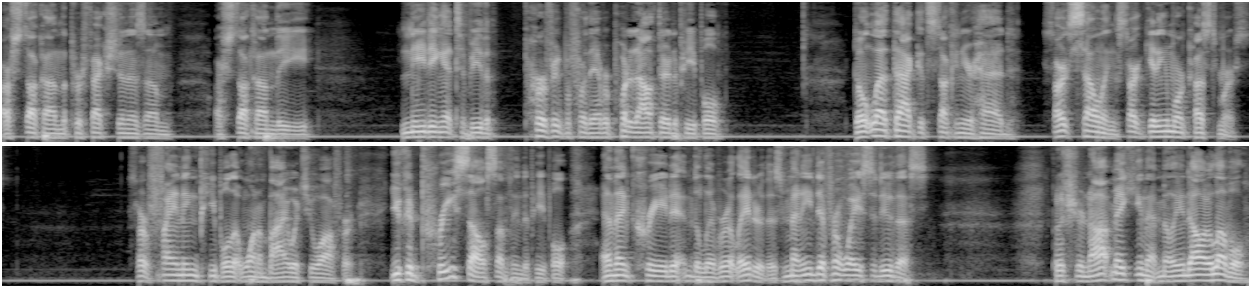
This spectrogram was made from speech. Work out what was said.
are stuck on the perfectionism, are stuck on the needing it to be the perfect before they ever put it out there to people. Don't let that get stuck in your head. Start selling, start getting more customers. Start finding people that want to buy what you offer. You could pre-sell something to people and then create it and deliver it later. There's many different ways to do this. But if you're not making that million dollar level,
